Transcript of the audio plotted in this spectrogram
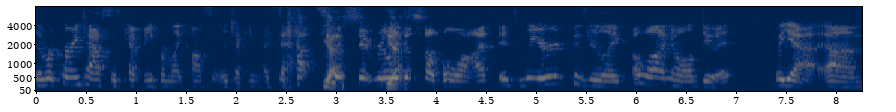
The recurring task has kept me from like constantly checking my stats. Yes. it really yes. does help a lot. It's weird because you're like, oh well, I know I'll do it. But yeah, um,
